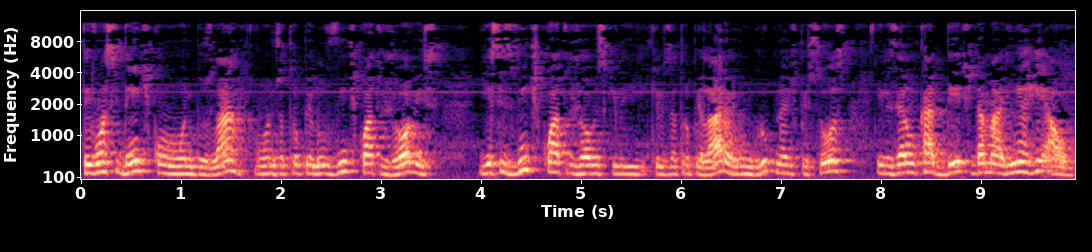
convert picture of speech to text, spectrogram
teve um acidente com um ônibus lá, o ônibus atropelou 24 jovens e esses 24 jovens que, ele, que eles atropelaram, era um grupo né, de pessoas, eles eram cadetes da Marinha Real.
